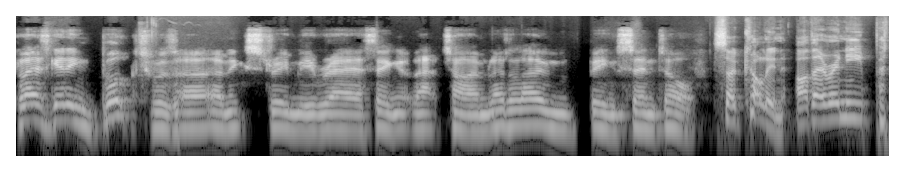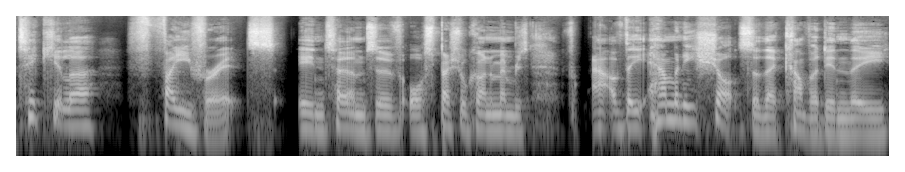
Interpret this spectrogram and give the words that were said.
players getting booked was uh, an extremely rare thing at that time, let alone being sent off. So, Colin, are there any particular favourites in terms of or special kind of memories out of the how many shots are there covered in the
